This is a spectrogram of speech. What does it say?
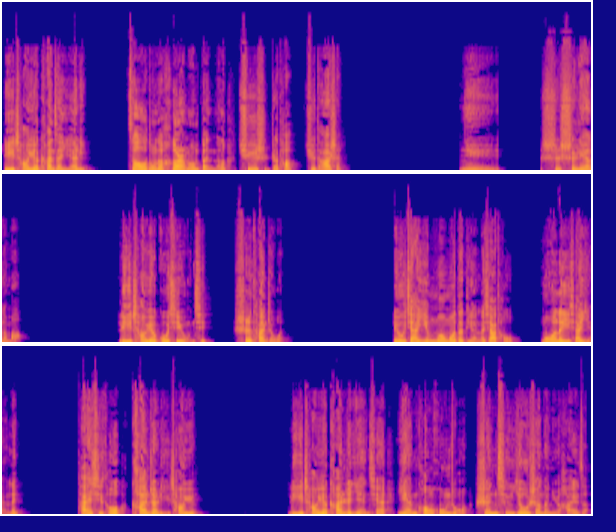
李昌月看在眼里，躁动的荷尔蒙本能驱使着他去搭讪。你，是失恋了吗？李昌月鼓起勇气，试探着问。刘佳一默默的点了下头，抹了一下眼泪，抬起头看着李昌月。李昌月看着眼前眼眶红肿、神情忧伤的女孩子，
